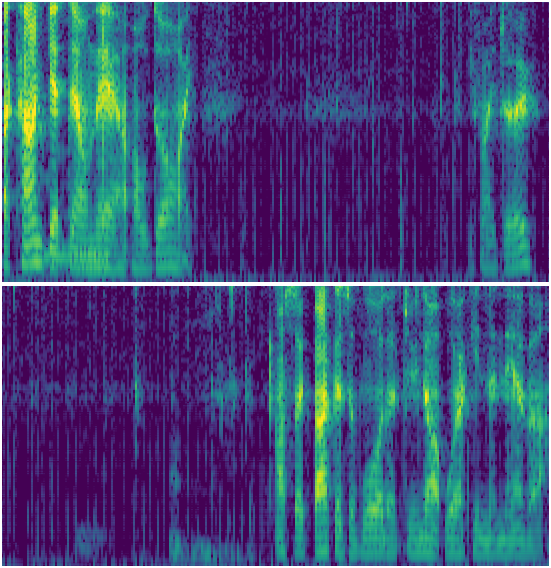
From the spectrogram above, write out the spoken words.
I can't get down there, I'll die. If I do. Also, buckets of water do not work in the nether.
